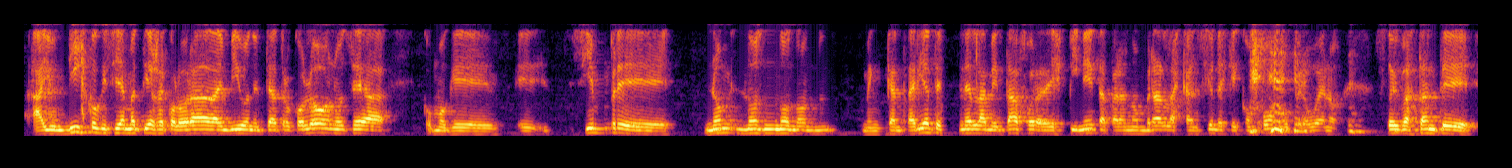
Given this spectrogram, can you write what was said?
hay un disco que se llama Tierra Colorada en vivo en el Teatro Colón, o sea, como que eh, siempre no, no, no, me encantaría tener la metáfora de Spinetta para nombrar las canciones que compongo, pero bueno, soy bastante,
